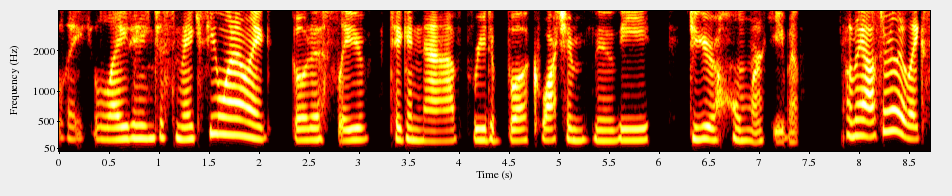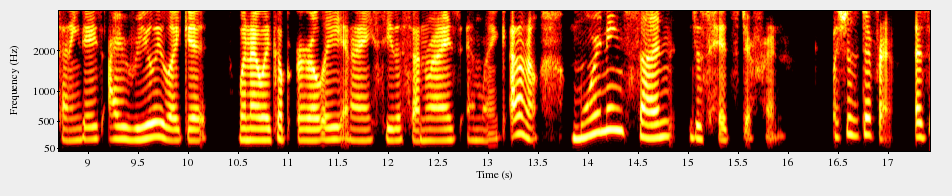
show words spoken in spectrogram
like lighting just makes you want to like go to sleep take a nap, read a book, watch a movie, do your homework even. And I also really like sunny days. I really like it when I wake up early and I see the sunrise and like, I don't know, morning sun just hits different. It's just different. As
